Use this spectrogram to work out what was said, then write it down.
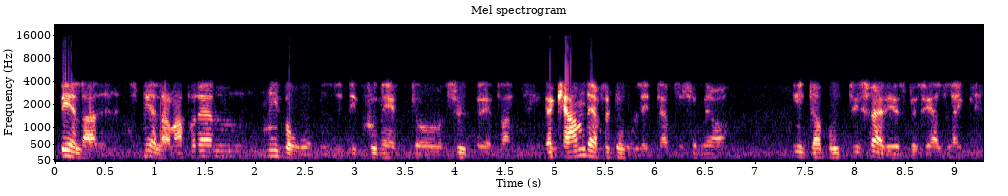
spela, spelarna på den nivån i division 1 och superettan. Jag kan det för dåligt eftersom jag inte har bott i Sverige speciellt länge.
